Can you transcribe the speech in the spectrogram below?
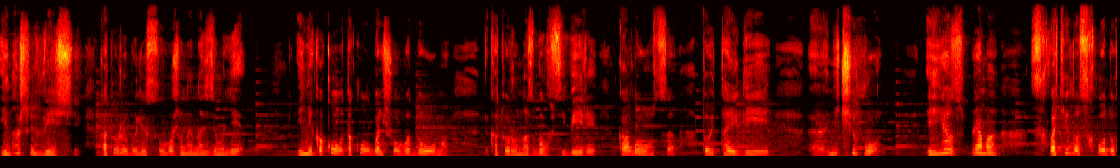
и наши вещи, которые были сложены на земле. И никакого такого большого дома, который у нас был в Сибири, колодца, той тайги, э, ничего. И я прямо схватила сходу,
